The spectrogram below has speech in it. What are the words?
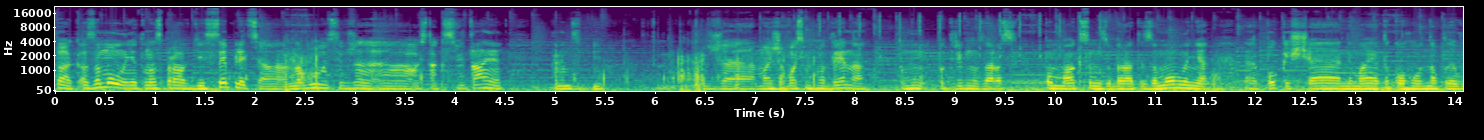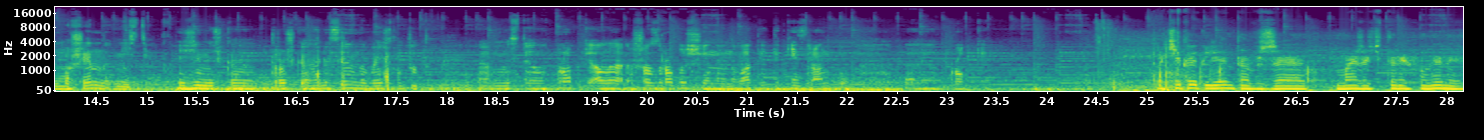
Так, а замовлення то насправді сипляться. На вулиці вже е, ось так світає. В принципі, вже майже 8 година, тому потрібно зараз по максимуму забирати замовлення, е, поки ще немає такого напливу машин в місті. Жіночка трошки агресивно вийшла тут, е, вмістила пробки, але що зробиш, я не винуватий, такі зранку е, пробки. Очікую клієнта вже майже 4 хвилини.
